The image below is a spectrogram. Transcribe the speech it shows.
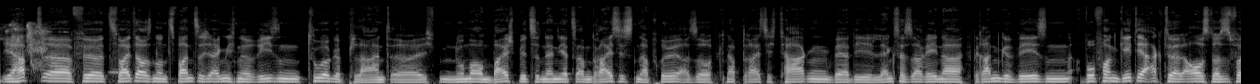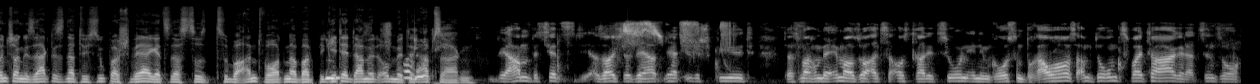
Ihr habt äh, für 2020 eigentlich eine Riesentour geplant. Äh, ich, nur mal um ein Beispiel zu nennen, jetzt am 30. April, also knapp 30 Tagen, wäre die Längstes Arena dran gewesen. Wovon geht ihr aktuell aus? Du hast es vorhin schon gesagt, es ist natürlich super schwer, jetzt das zu, zu beantworten, aber wie geht ihr damit um mit den Absagen? Wir haben bis jetzt solche Werten gespielt. Das machen wir immer so als aus Tradition in dem großen Brauhaus am Dom zwei Tage. Das sind so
